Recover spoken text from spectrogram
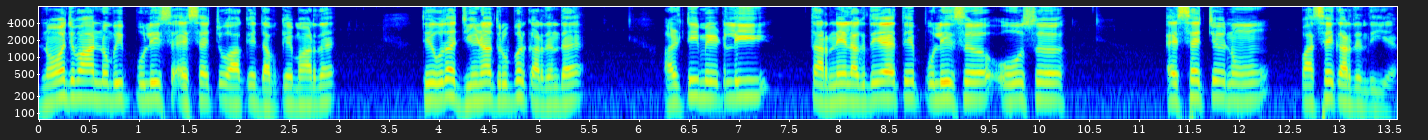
ਨੌਜਵਾਨ ਨੂੰ ਵੀ ਪੁਲਿਸ ਐਸਐਚਓ ਆ ਕੇ ਦਬਕੇ ਮਾਰਦਾ ਹੈ ਤੇ ਉਹਦਾ ਜੀਣਾ ਦਰੁਬਰ ਕਰ ਦਿੰਦਾ ਹੈ। ਅਲਟੀਮੇਟਲੀ ਧਰਨੇ ਲੱਗਦੇ ਆ ਤੇ ਪੁਲਿਸ ਉਸ ਐਸਐਚ ਨੂੰ ਪਾਸੇ ਕਰ ਦਿੰਦੀ ਹੈ।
